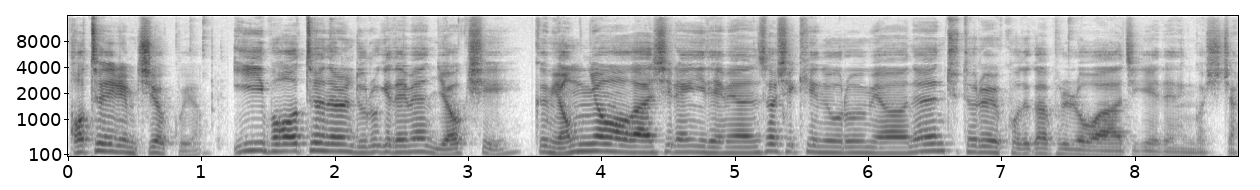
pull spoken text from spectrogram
버튼 이름 지었고요. 이 버튼을 누르게 되면 역시 그 명령어가 실행이 되면서 시키 누르면은 튜토리얼 코드가 불러와지게 되는 것이죠.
